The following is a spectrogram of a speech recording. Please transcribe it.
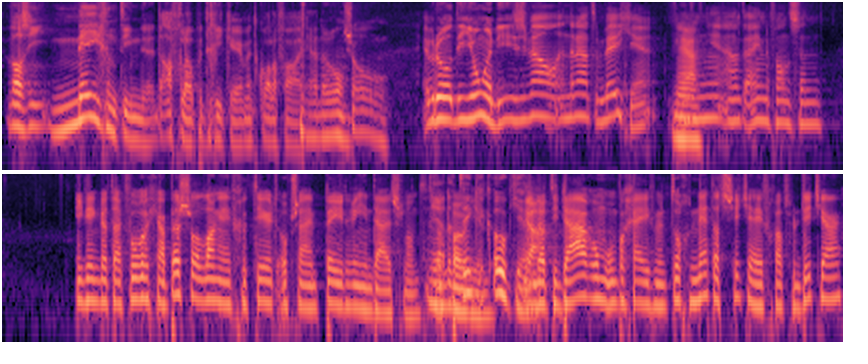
was hij negentiende de afgelopen drie keer met qualifying. Ja, daarom. Zo. Ik bedoel, die jongen die is wel inderdaad een beetje Ja. aan het einde van zijn... Ik denk dat hij vorig jaar best wel lang heeft geteerd op zijn P3 in Duitsland. Ja, dat denk ik ook, ja. En dat hij daarom op een gegeven moment toch net dat zitje heeft gehad voor dit jaar.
